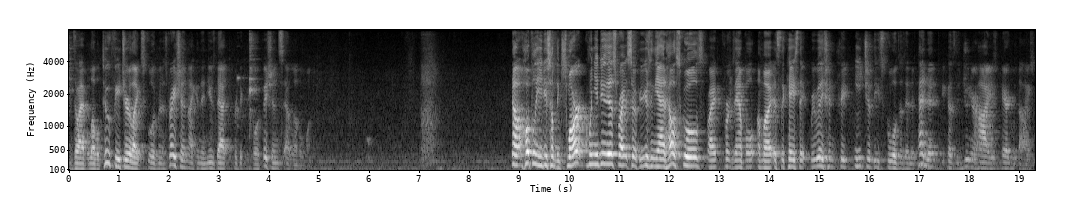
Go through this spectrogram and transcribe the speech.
And so I have a level two feature like school administration. I can then use that to predict the coefficients at level one. Now, hopefully you do something smart when you do this, right? So if you're using the Add Health schools, right, for example, um, uh, it's the case that we really shouldn't treat each of these schools as independent because the junior high is paired with the high school.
